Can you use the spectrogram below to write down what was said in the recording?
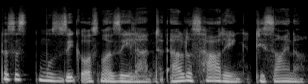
Das ist Musik aus Neuseeland. Aldous Harding, Designer.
